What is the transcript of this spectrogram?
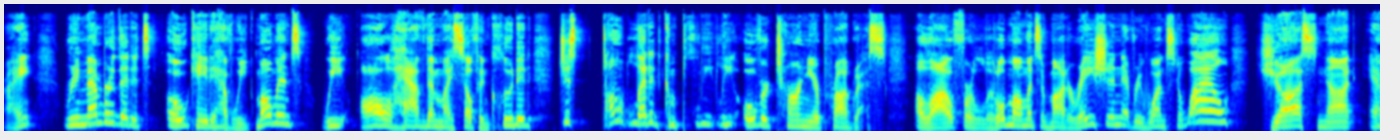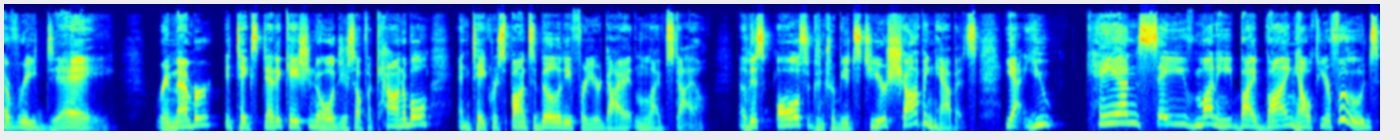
right? Remember that it's okay to have weak moments. We all have them, myself included. Just don't let it completely overturn your progress. Allow for little moments of moderation every once in a while, just not every day. Remember, it takes dedication to hold yourself accountable and take responsibility for your diet and lifestyle. Now, this also contributes to your shopping habits. Yeah, you can save money by buying healthier foods,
